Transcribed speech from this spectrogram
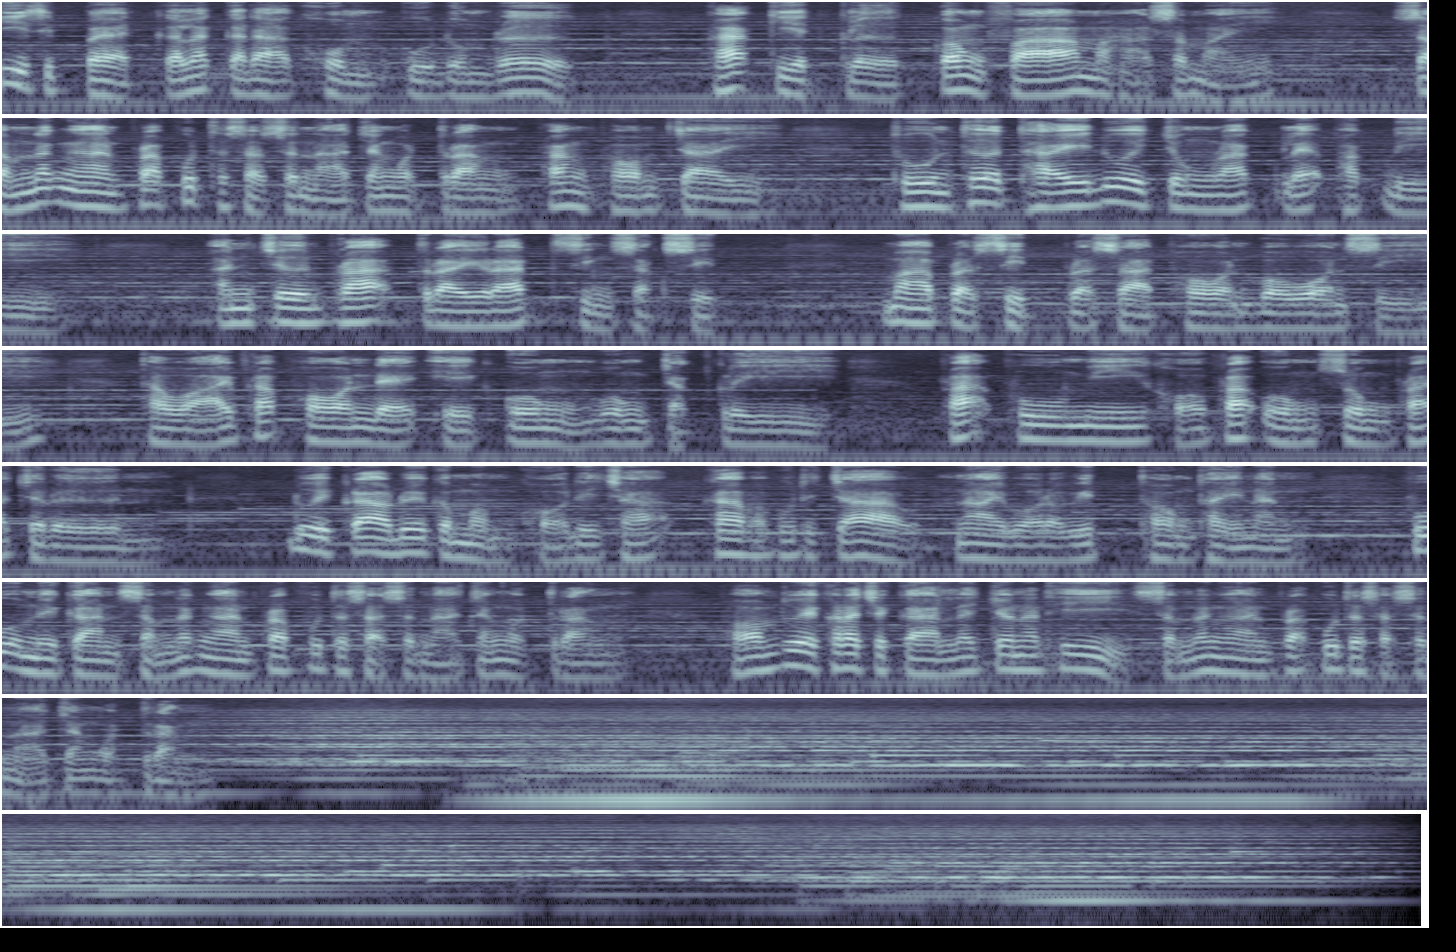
28 กรกฎาคม อุดมฤกษ์พระเกียรติเกลิกก้องฟ้ามหาสมัย สำนักงานพระพุทธศาสนาจังหวัดตรังพรั่งพร้อมใจ ทูลเทิดไทยด้วยจงรักและภักดี อัญเชิญพระไตรรัตน์สิ่งศักดิ์สิทธิ์ มาประสิทธิ์ประสาทพรบวรศรีถวายพระพรแด่เอกองค์ วงจักรี พระภูมิขอพระองค์ทรงพระเจริญ ด้วยกล้าวด้วยกระหม่อมขอเดชะ ข้าพระพุทธเจ้า นายวรวิทย์ทองไทยนันผู้อำนวยการสำนักงานพระพุทธศาสนาจังหวัดตรัง พร้อมด้วยข้าราชการและเจ้าหน้าที่สำนักงานพระพุทธศาสนาจังหวัดตรัง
